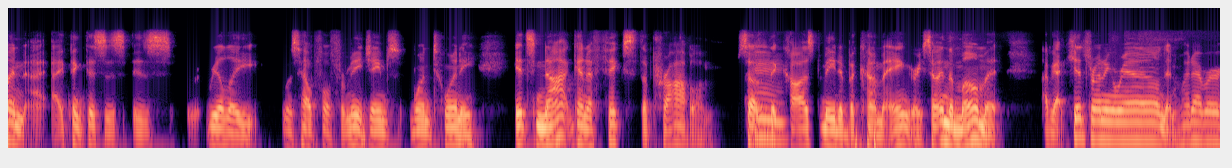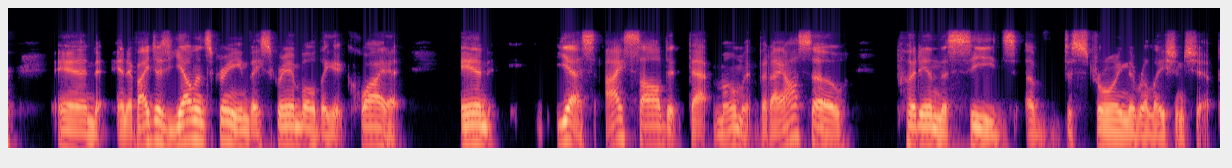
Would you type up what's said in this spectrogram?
one I, I think this is is really was helpful for me. James one twenty. It's not going to fix the problem. So Mm. that caused me to become angry. So in the moment, I've got kids running around and whatever, and and if I just yell and scream, they scramble, they get quiet, and yes, I solved it that moment, but I also put in the seeds of destroying the relationship.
